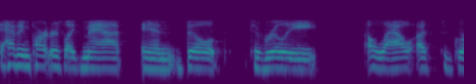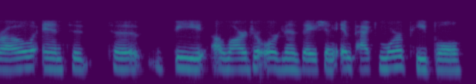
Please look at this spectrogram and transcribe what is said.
having partners like Matt and Built to really allow us to grow and to, to be a larger organization, impact more people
